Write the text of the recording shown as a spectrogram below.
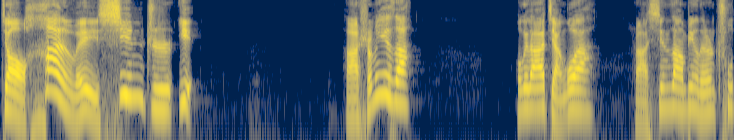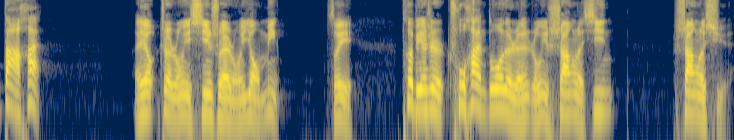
叫汗为心之液，啊，什么意思啊？我给大家讲过呀，是吧？心脏病的人出大汗，哎呦，这容易心衰，容易要命，所以，特别是出汗多的人，容易伤了心，伤了血。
